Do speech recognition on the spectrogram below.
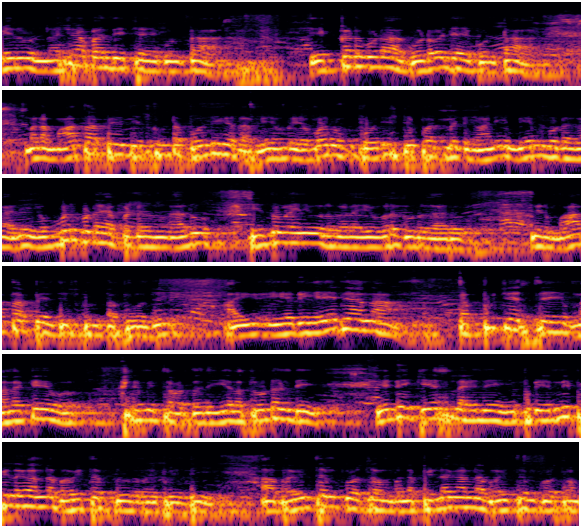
మీరు నషాబందీ చేయకుండా ఎక్కడ కూడా గొడవ చేయకుండా మన మాతా పేరు తీసుకుంటా పోదు కదా. మేము ఎవరు పోలీస్ డిపార్ట్మెంట్ కానీ మేము కూడా కానీ ఎవరు కూడా ఎప్పటి గారు హిందూ వైద్యులు కూడా ఎవరు కూడా గారు మీరు మాతా పేరు తీసుకుంటా పోదు. ఏది ఏదైనా తప్పు చేస్తే మనకే క్షమించబడుతుంది. ఇలా చూడండి ఎన్ని కేసులు అయినాయి. ఇప్పుడు ఎన్ని పిల్లగాళ్ళ భవిత్యం దూరం అయిపోయింది ఆ భవిత్యం కోసం మన పిల్లగాళ్ళ భవిత్యం కోసం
